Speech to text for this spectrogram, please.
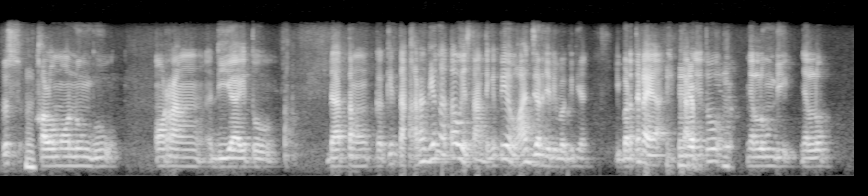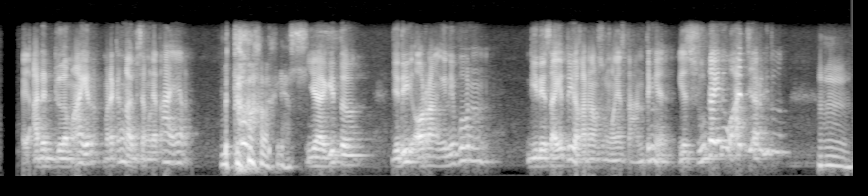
Terus Hmm. kalau mau nunggu orang dia itu datang ke kita karena dia nggak tahu ya stunting itu ya wajar jadi bagi dia. Ibaratnya kayak ikannya Yep. itu nyelum di nyelup eh, ada di dalam air, mereka nggak bisa ngeliat air. Betul. Yes. Ya gitu. Jadi orang ini pun di desa itu ya karena semuanya stunting ya, ya sudah ini wajar gitu. Hmm.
